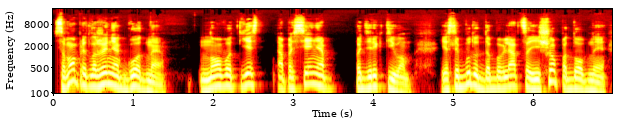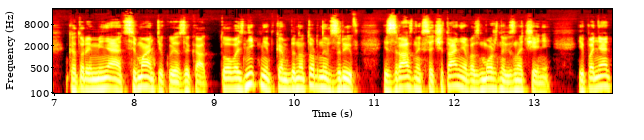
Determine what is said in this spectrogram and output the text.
Само предложение годное, но вот есть опасения по директивам. Если будут добавляться еще подобные, которые меняют семантику языка, то возникнет комбинаторный взрыв из разных сочетаний возможных значений. И понять,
